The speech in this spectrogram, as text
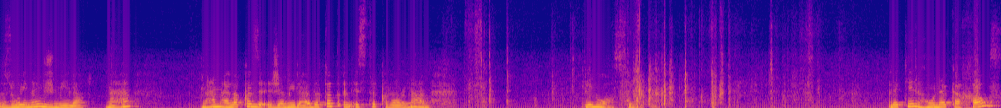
زوينة وجميلة. نعم. نعم علاقة جميلة. هذا الاستقرار. نعم. لنواصل لكن هناك خوف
